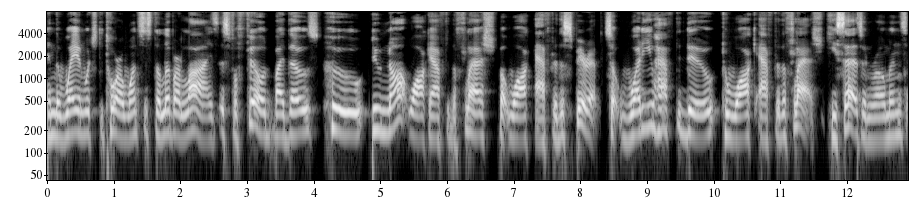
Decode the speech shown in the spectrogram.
and the way in which the Torah wants us to live our lives is fulfilled by those who do not walk after the flesh, but walk after the Spirit. So what do you have to do to walk after the flesh? He says in Romans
